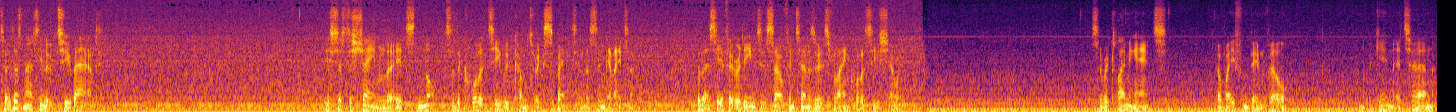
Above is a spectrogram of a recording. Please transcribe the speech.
So it doesn't actually look too bad. it's just a shame that it's not to the quality we've come to expect in the simulator. But let's see if it redeems itself in terms of its flying qualities, shall we? So we're climbing out away from Boonville. Begin a turn.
